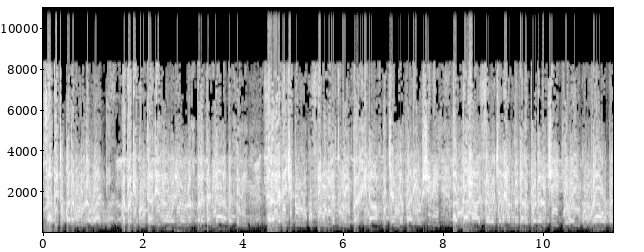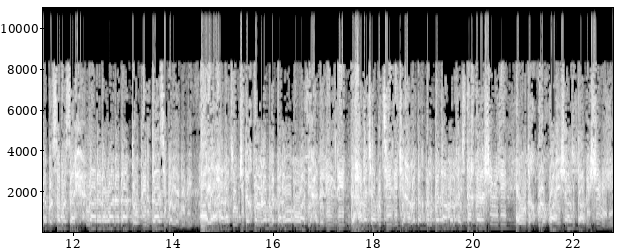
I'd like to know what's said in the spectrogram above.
ثابتو قدمونو روان دي، نه په کې کوم تغییر راولي او نه خپله تګلاره بدلوي، سره له دې چې ټول کفري ملتونه یې پر خلاف د جنګ لپاره یو شوي، الله عز و جل هم د دغه دوه ډلو چې یوه یې ګمراه او بله په سمه صحیح لاره روانه ده، توپیر داسې بیانوي، ایا هغه څوک چې د خپل رب له پلوه په واضح دلیل دي، د هغه چا په څېر دي چې هغه ته خپل بد عمل ښایسته ښکاره شوي دي او د خپلو خواهشاتو تابع شوي دي،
